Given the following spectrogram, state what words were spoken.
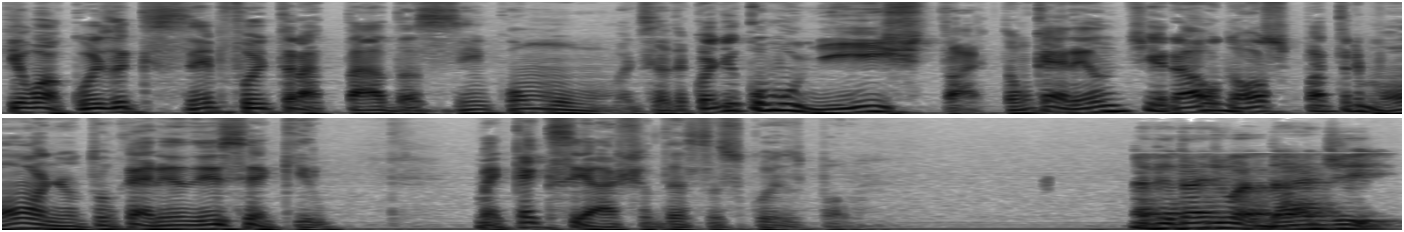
Que é uma coisa que sempre foi tratada assim como uma coisa de comunista. Estão querendo tirar o nosso patrimônio, estão querendo esse e aquilo. Mas o que é que você acha dessas coisas, Paulo? Na verdade, o Haddad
